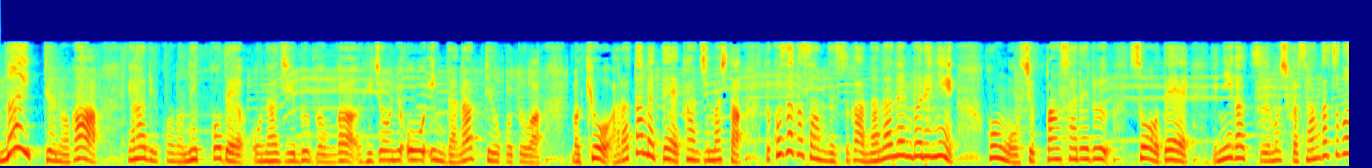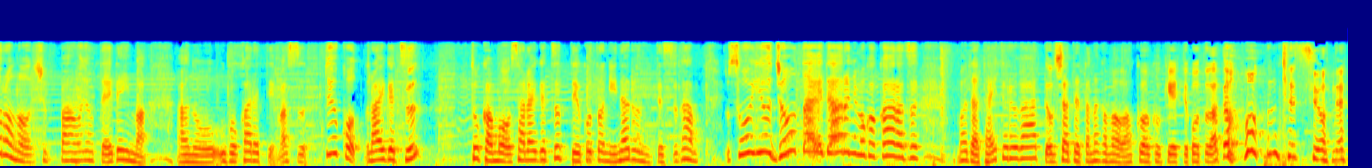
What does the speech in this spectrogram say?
ないっていうのがやはりこの根っこで同じ部分が非常に多いんだなっていうことは、まあ、今日改めて感じましたで小坂さんですが7年ぶりに本を出版されるそうで2月もしくは3月頃の出版予定で今あの動かれています。というか来月？とかも再来月っていうことになるんですがそういう状態であるにもかかわらずまだタイトルがっておっしゃってたのがまあワクワク系ってことだと思うんですよね。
